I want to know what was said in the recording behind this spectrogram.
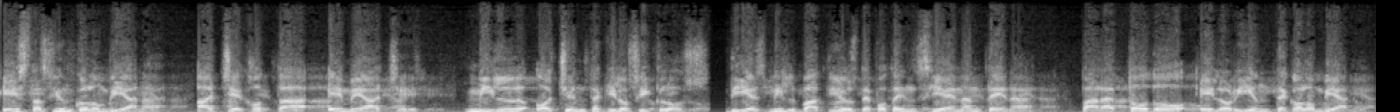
Estación Colombiana, HJMH, 1080 kilociclos, 10.000 vatios de potencia en antena, para todo el oriente colombiano.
